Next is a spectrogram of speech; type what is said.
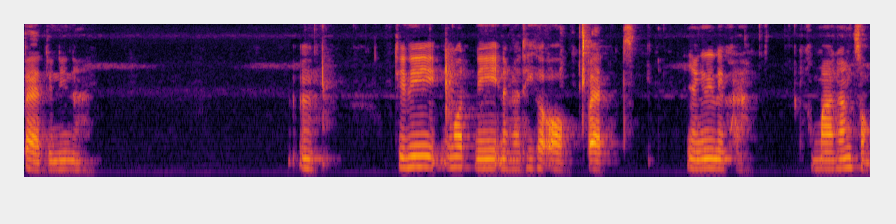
แปดอยู่นี่นะอืมทีนี้งวดนี้นะคะ ที่เขาออกแปดอย่างนี้เลยค่ะ มาทั้งสอง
